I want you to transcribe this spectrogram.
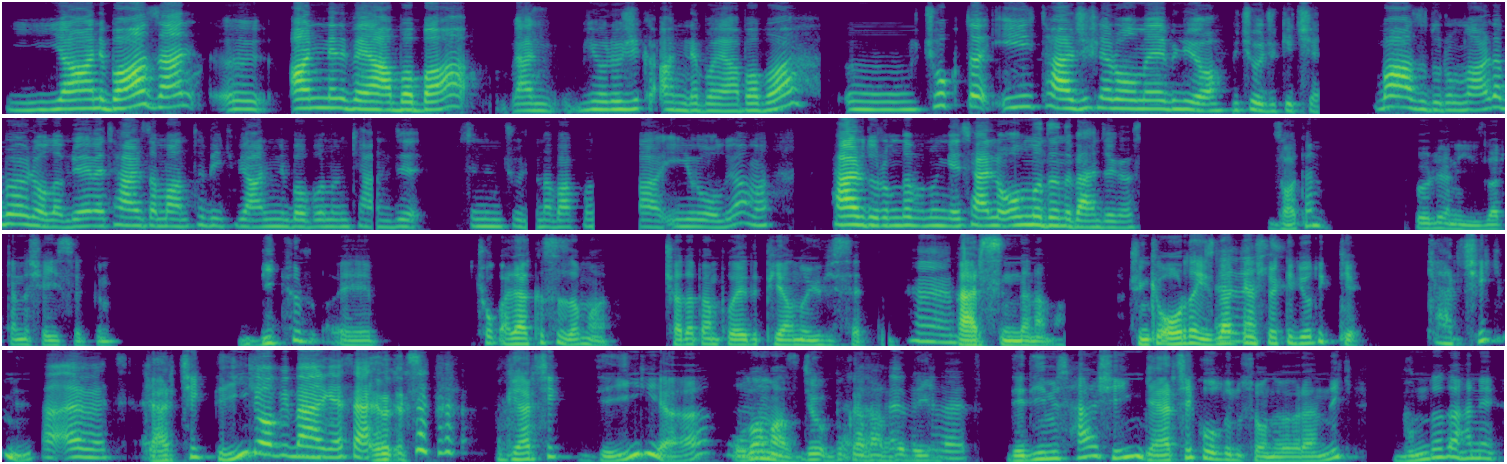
yani bazen e, anne veya baba yani biyolojik anne veya baba e, çok da iyi tercihler olmayabiliyor bir çocuk için. Bazı durumlarda böyle olabiliyor. Evet her zaman tabii ki bir anne babanın kendisinin çocuğuna bakması daha iyi oluyor ama her durumda bunun geçerli olmadığını bence gösteriyor. Zaten böyle hani izlerken de şey hissettim. Bir tür e, çok alakasız ama Shut Up and Play the Piano'yu hissettim. Hı. Tersinden ama. Çünkü orada izlerken Evet. sürekli diyorduk ki gerçek mi? Ha, evet. evet. Gerçek değil. Ki o bir belgesel. Evet. Bu gerçek değil ya. Olamaz. Bu bu kadar da Evet, değil. evet. dediğimiz her şeyin gerçek olduğunu sonra öğrendik. Bunda da hani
